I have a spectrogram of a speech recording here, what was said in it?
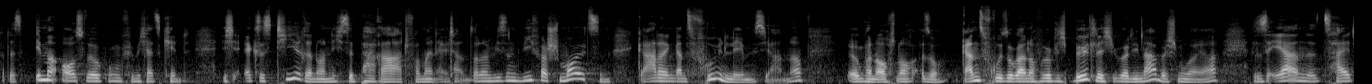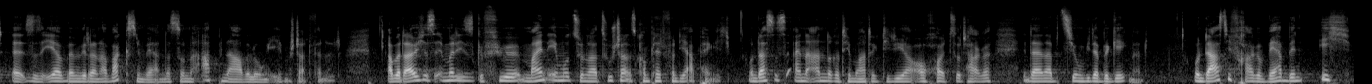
hat es immer Auswirkungen für mich als Kind. Ich existiere noch nicht separat von meinen Eltern, sondern wir sind wie verschmolzen, gerade in ganz frühen Lebensjahren. Ne? Irgendwann auch noch, also ganz früh sogar noch wirklich bildlich über die Nabelschnur. Ja? Es ist eher eine Zeit, äh, es ist eher, wenn wir dann erwachsen werden, dass so eine Abnabelung eben stattfindet. Aber dadurch ist immer dieses Gefühl, mein emotionaler Zustand ist komplett von dir abhängig. Und das ist eine andere Thematik, die dir auch heutzutage in deiner Beziehung wieder begegnet. Und da ist die Frage, wer bin ich?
